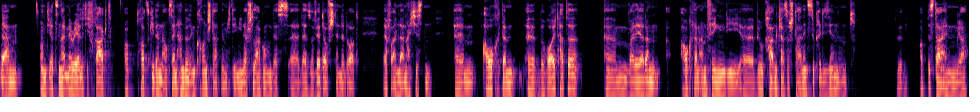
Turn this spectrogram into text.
Ja. Ähm, und jetzt Nightmare Reality fragt, ob Trotzki dann auch sein Handeln in Kronstadt, nämlich die Niederschlagung des, äh, der Sowjetaufstände dort, äh, vor allem der Anarchisten, ähm, auch dann äh, bereut hatte, ähm, weil er ja dann auch dann anfing, die äh, Bürokratenklasse Stalins zu kritisieren und äh, ob es da ein, ja,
